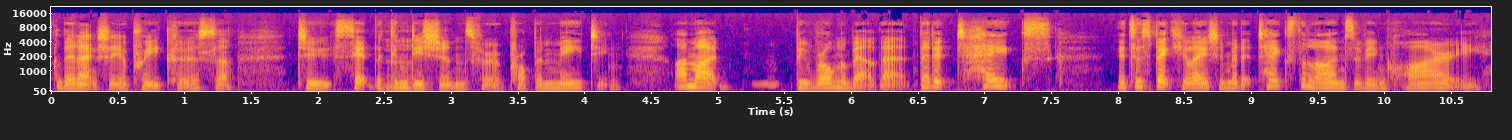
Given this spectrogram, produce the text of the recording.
but actually a precursor to set the yeah. conditions for a proper meeting. I might be wrong about that, but it takes, it's a speculation, but it takes the lines of inquiry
